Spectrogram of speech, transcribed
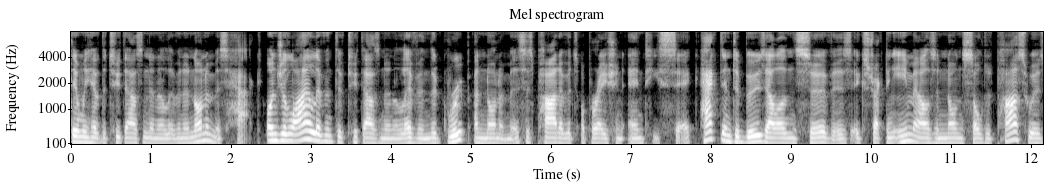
Then we have the 2011 Anonymous hack. On July 11th of 2011, the group Anonymous, as part of its Operation Anti-Sec, hacked into Booz Allen's servers, extracting emails and non-salted passwords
